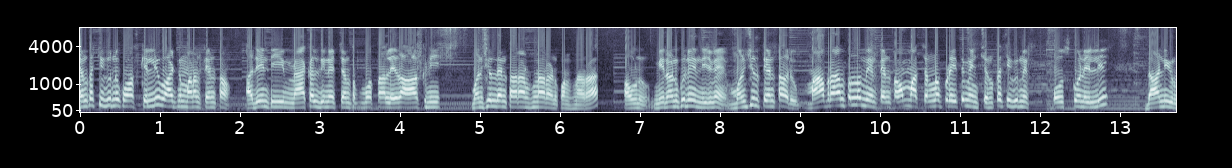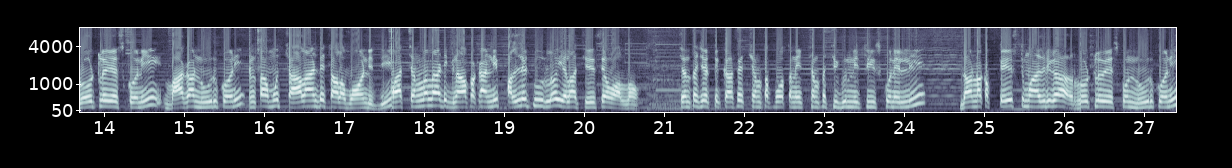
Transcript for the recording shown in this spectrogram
చింత చిగురుని కోసుకెళ్ళి వాటిని మనం తింటాం. అదేంటి? మేకలు తినే చింతపూత లేదా ఆకుని మనుషులు తింటారంటున్నారు అనుకుంటున్నారా? అవును మీరు అనుకునేది నిజమే. మనుషులు తింటారు. మా ప్రాంతంలో మేము తింటాం. మా చిన్నప్పుడు అయితే మేము చింత చిగురుని కోసుకొని వెళ్ళి దాన్ని రోట్లో వేసుకొని బాగా నూరుకొని తింటాము. చాలా అంటే చాలా బాగుండిద్ది. మా చిన్ననాటి జ్ఞాపకాన్ని పల్లెటూరులో ఇలా చేసేవాళ్ళం. చింత చెట్టు కాసే చింతపూతని చింత చిగురిని తీసుకొని వెళ్ళి దాన్ని ఒక పేస్ట్ మాదిరిగా రోట్లో వేసుకొని నూరుకొని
